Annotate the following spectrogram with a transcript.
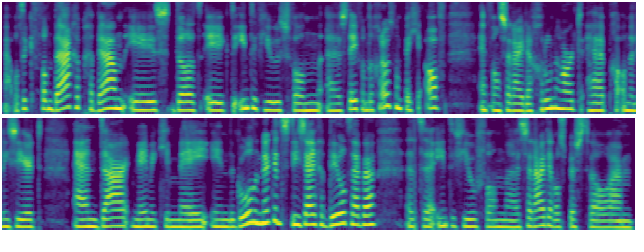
Nou, wat ik vandaag heb gedaan is dat ik de interviews van uh, Stefan de Groot van Petje Af en van Sarayda Groenhart heb geanalyseerd. En daar neem ik je mee in de Golden Nuggets die zij gedeeld hebben. Het uh, interview van uh, was best wel, um,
